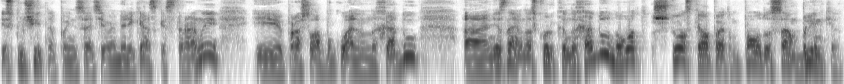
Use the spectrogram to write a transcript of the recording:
исключительно по инициативе американской стороны и прошла буквально на ходу. А, не знаю, насколько на ходу, но вот что сказал по этому поводу сам Блинкин.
